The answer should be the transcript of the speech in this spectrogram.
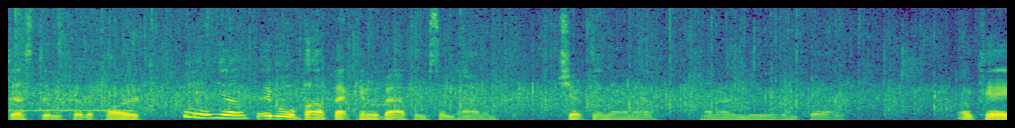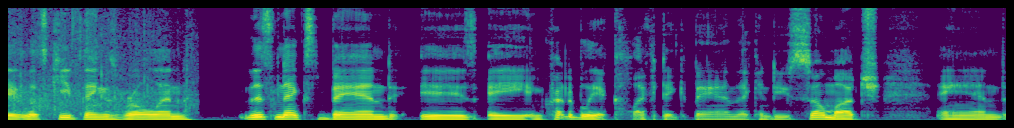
destined for the part. Well, you know, maybe we'll pop back into the bathroom sometime and check in on our, on our new employee. Okay, let's keep things rolling. This next band is a incredibly eclectic band that can do so much, and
